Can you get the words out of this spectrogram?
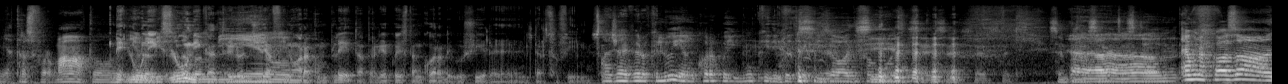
mi ha trasformato. Beh, l'unica bambino. trilogia finora completa, perché questa ancora deve uscire il terzo film. insomma. Ah già, è vero che lui ha ancora quei buchi di quei tre episodi Sì, sì, sì, sì, sì. Sempre. Ehm, è una cosa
